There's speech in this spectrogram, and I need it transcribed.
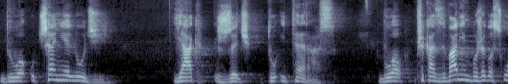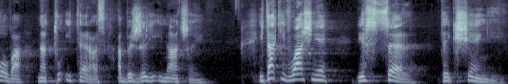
było uczenie ludzi, jak żyć tu i teraz. Było przekazywaniem Bożego Słowa na tu i teraz, aby żyli inaczej. I taki właśnie jest cel tej księgi.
